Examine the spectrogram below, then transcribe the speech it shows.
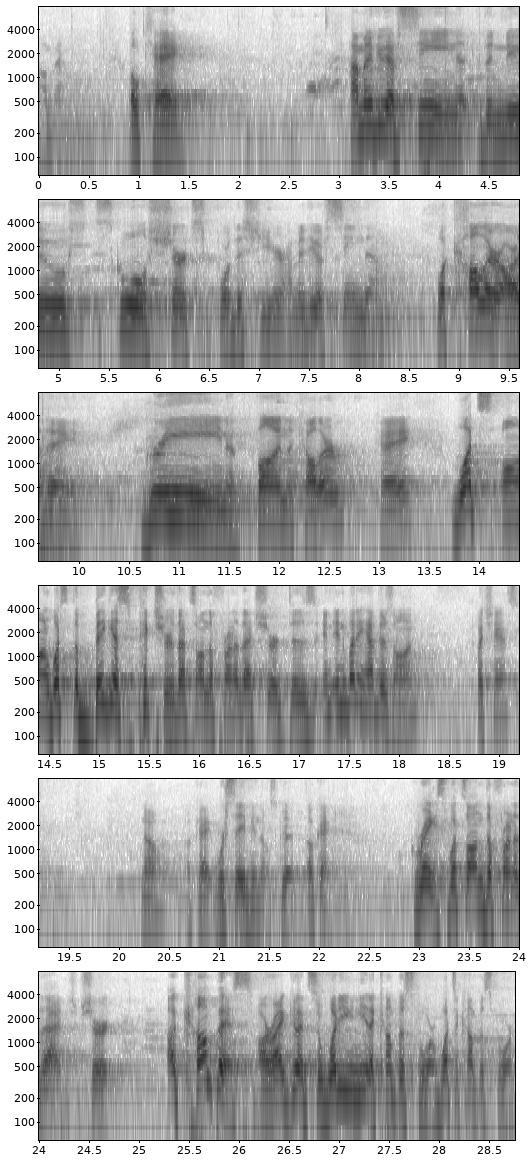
Amen. Okay. How many of you have seen the new school shirts for this year? How many of you have seen them? What color are they? Green, fun color. Okay. What's on? What's the biggest picture that's on the front of that shirt? Does anybody have theirs on, by chance? No. Okay. We're saving those. Good. Okay. Grace, what's on the front of that shirt? A compass. All right. Good. So, what do you need a compass for? What's a compass for?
